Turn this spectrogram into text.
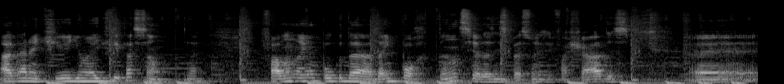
a garantia de uma edificação. Né? Falando aí um pouco da, da importância das inspeções de fachadas, é,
